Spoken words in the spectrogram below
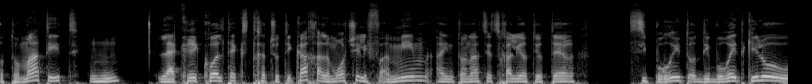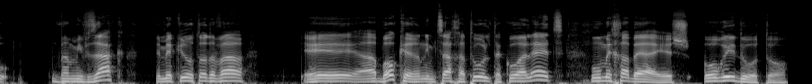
אוטומטית. להקריא כל טקסט חדשותי ככה, למרות שלפעמים האינטונציה צריכה להיות יותר סיפורית או דיבורית, כאילו במבזק הם יקריאו אותו דבר. אה, הבוקר נמצא חתול תקוע על עץ, הוא מכבה אש, הורידו אותו.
